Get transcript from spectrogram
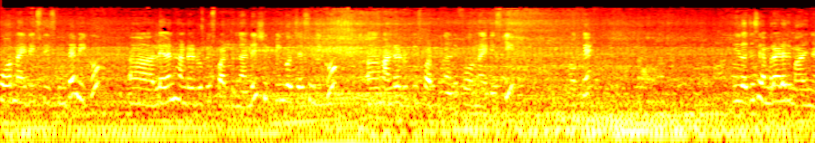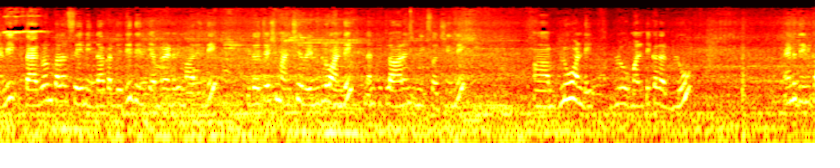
ఫోర్ నైటీస్ తీసుకుంటే మీకు లెవెన్ హండ్రెడ్ రూపీస్ పడుతుందండి. షిప్పింగ్ వచ్చేసి మీకు హండ్రెడ్ రూపీస్ పడుతుందండి ఫోర్ నైటీస్కి ఓకే ఇది వచ్చేసి ఎంబ్రాయిడరీ మారిందండి. బ్యాక్గ్రౌండ్ కలర్ సేమ్ ఇందాకది ఇది దీనికి ఎంబ్రాయిడరీ మారింది. ఇది వచ్చేసి మంచి రెడ్ బ్లూ అండి. దానికి ఇట్లా ఆరెంజ్ మిక్స్ వచ్చింది. బ్లూ అండి. Blue multi colour blue and దీనికి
